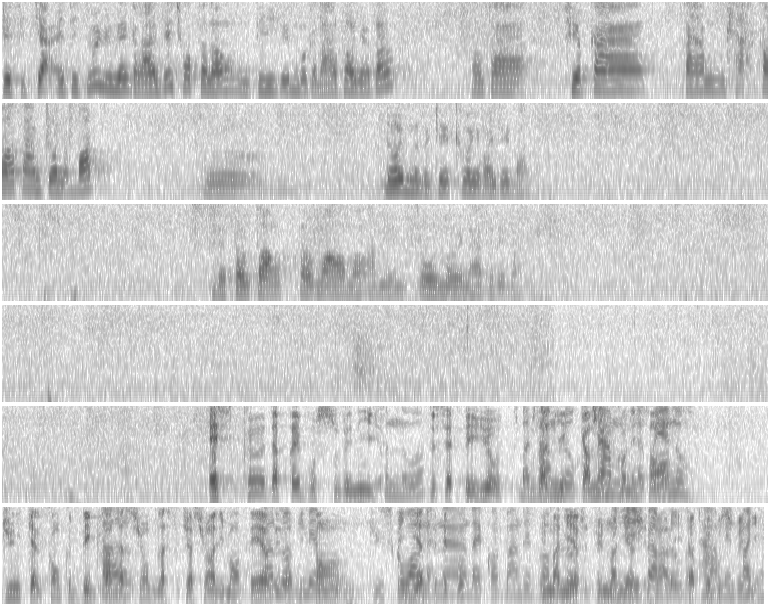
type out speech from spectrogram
ទេសចៈអីទីជួយវាមានកន្លែងគេឈប់ទៅក្នុងមន្ទីរគេមួយកណ្ដាលផ្លូវអញ្ចឹងទៅផងថាធៀបការតាមសហករណ៍តាមជនបទអឺដោយមិនសង្កេតឃើញអ្វីទេបាទទៅទៅត្រង់ទៅមកមកអត់មានចូលមើលណាទេទេបាទ Est-ce que, d'après vos souvenirs de cette période, vous aviez quand même connaissance d'une quelconque dégradation de la situation alimentaire des habitants du pays à cette époque d'une manière, générale d'après vos souvenirs?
